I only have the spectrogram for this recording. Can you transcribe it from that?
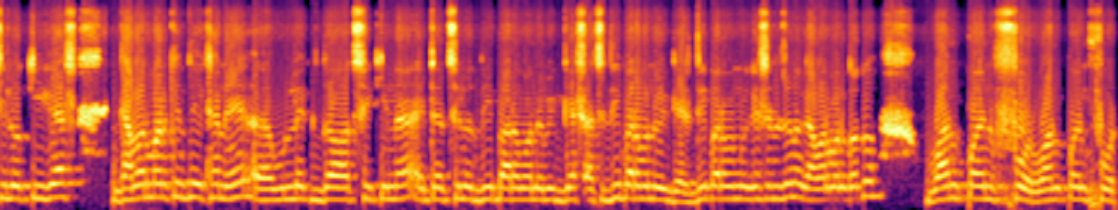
ছিল কি গ্যাস? গামার মান কিন্তু এখানে উল্লেখ দেওয়া আছে কিনা, এটা ছিল দ্বিপারমাণবিক গ্যাস। আচ্ছা দ্বিপারমাণবিক গ্যাস। দ্বিপারমাণবিক গ্যাসের জন্য গামার মান কত? One point four one point four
